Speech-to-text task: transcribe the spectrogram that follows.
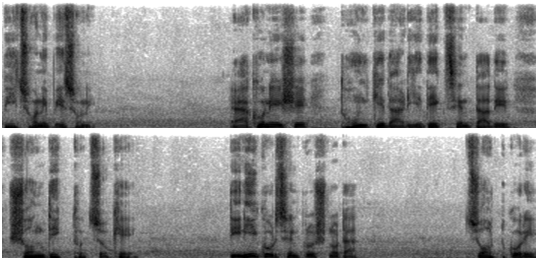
পেছনে পেছনে। এখন এসে থমকে দাঁড়িয়ে দেখছেন তাদের সন্দিগ্ধ চোখে। তিনিই করছেন প্রশ্নটা। চট করে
